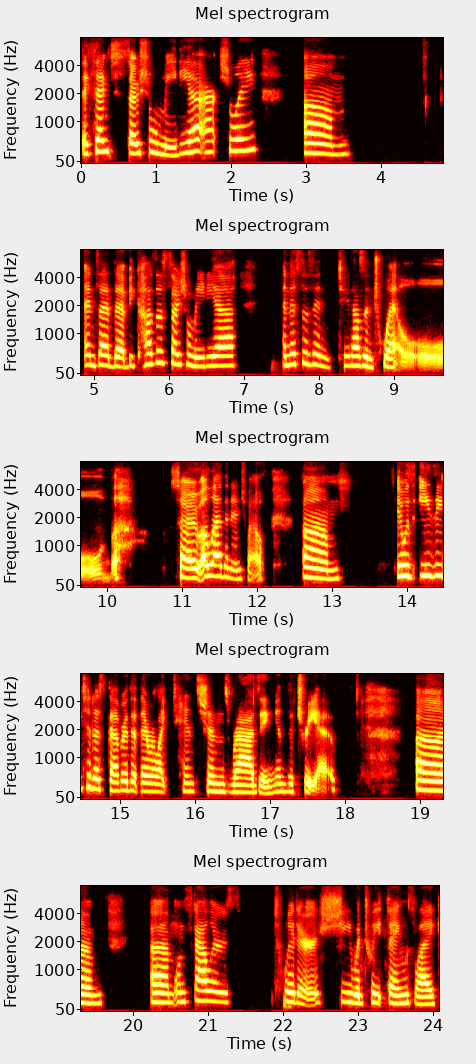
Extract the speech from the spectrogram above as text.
they thanked social media actually, um, and said that because of social media, and this was in 2012, so 11 and 12, um, it was easy to discover that there were like tensions rising in the trio. Um, um, on Skylar's Twitter, she would tweet things like,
